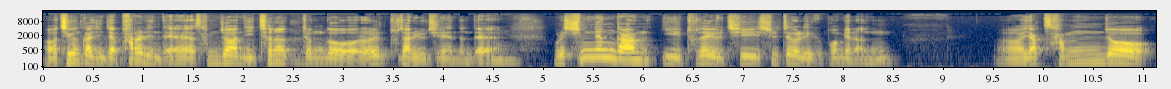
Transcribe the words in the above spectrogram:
어, 지금까지 이제 8월인데 3조 한 2천억 정도를 투자를 유치를 했는데 음. 우리 10년간 이 투자 유치 실적을 보면은 어, 약 3조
